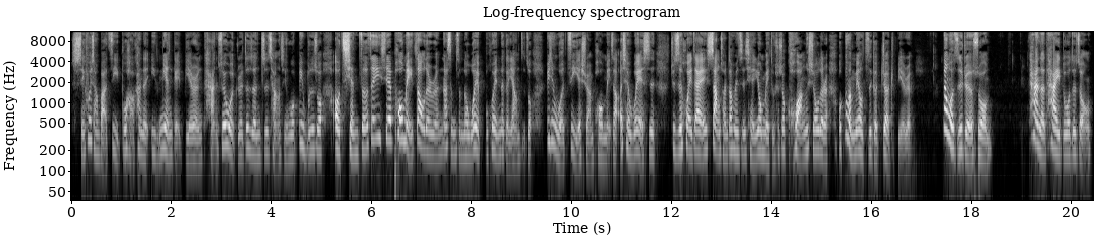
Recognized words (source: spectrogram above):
谁会想把自己不好看的一面给别人看？所以我觉得这人之常情。我并不是说哦，谴责这一些 po 美照的人，那什么什么的，我也不会那个样子做。毕竟我自己也喜欢 po 美照，而且我也是就是会在上传照片之前用美图秀秀狂修的人。我根本没有资格 judge 别人。但我只是觉得说，看了太多这种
